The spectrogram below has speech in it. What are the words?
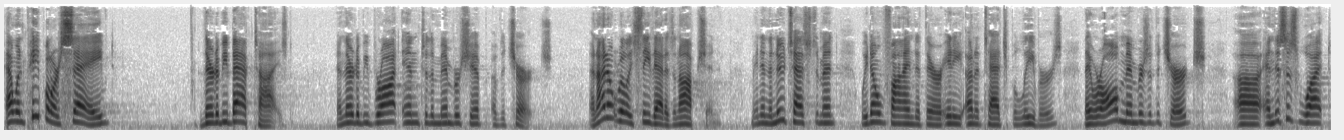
And when people are saved, they're to be baptized, and they're to be brought into the membership of the church. And I don't really see that as an option. I mean, in the New Testament, we don't find that there are any unattached believers. They were all members of the church, uh, and this is what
